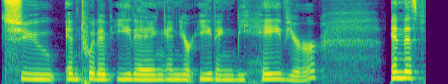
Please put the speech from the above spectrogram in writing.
to intuitive eating and your eating behavior. In this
